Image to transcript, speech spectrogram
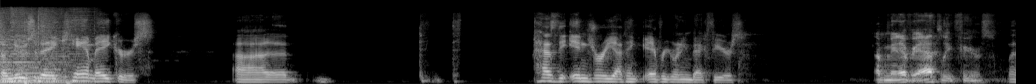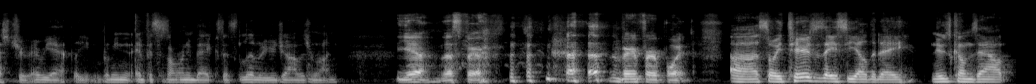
so news today: Cam Akers uh, has the injury. I think every running back fears. I mean, every athlete fears. That's true. Every athlete. I mean, emphasis on running back because that's literally your job is run. Yeah, that's fair. Very fair point. Uh, so he tears his ACL today. News comes out.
